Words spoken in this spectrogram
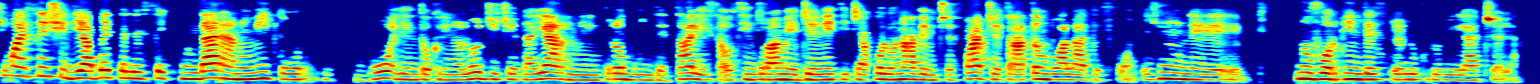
Și mai sunt și diabetele secundare anumitor boli endocrinologice, dar iar nu intrăm în detalii sau sindrome genetice, acolo nu avem ce face, tratăm boala de fond. Deci nu, ne, nu vorbim despre lucrurile acelea.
